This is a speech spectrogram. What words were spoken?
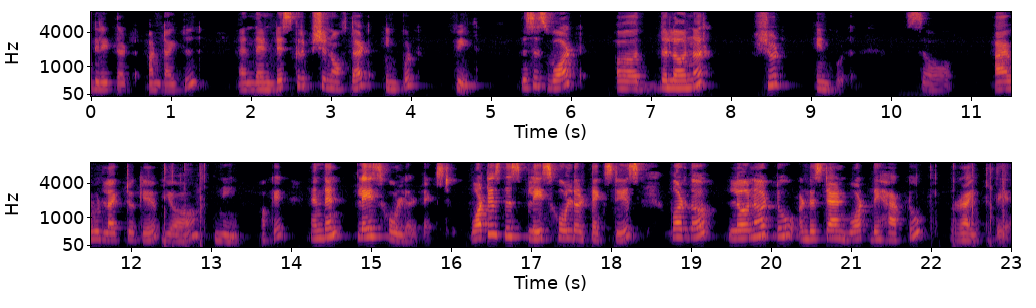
delete that untitled and then description of that input field. This is what uh, the learner should input. So I would like to give your name. Okay. And then placeholder text. What is this placeholder text is for the learner to understand what they have to write there.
